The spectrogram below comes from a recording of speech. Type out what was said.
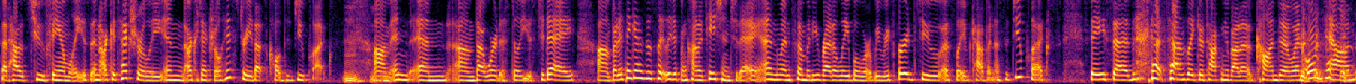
that housed two families. And architecturally, in architectural history, that's called a duplex, mm-hmm. um, and and um, that word is still used today. Um, but I think it has a slightly different connotation today. And when somebody read a label where we referred to a slave cabin as a duplex, they said that sounds like you're talking about a condo in Old Town.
